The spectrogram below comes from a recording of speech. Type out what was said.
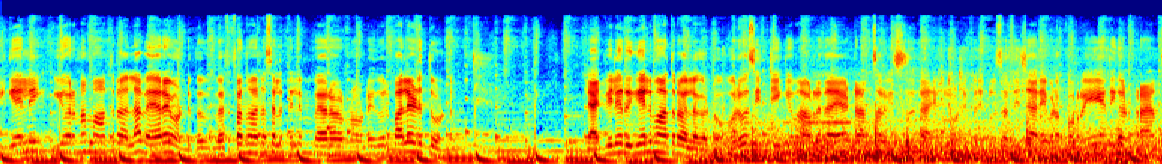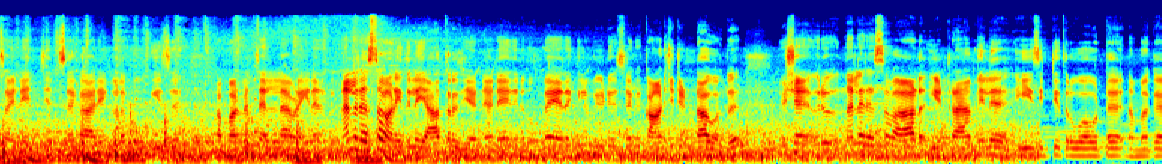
റിഗയിൽ ഈ ഒരെണ്ണം മാത്രമല്ല വേറെ ഉണ്ട് ഇപ്പം വെഫ് എന്ന് പറഞ്ഞ സ്ഥലത്തിലും വേറെ ഒരെണ്ണം ഉണ്ട്. ഇതുപോലെ പലയിടത്തും ഉണ്ട്. ലാറ്റ്വിയയിൽ റിഗയിൽ മാത്രമല്ല കേട്ടോ. ഓരോ സിറ്റിക്കും അവരുടേതായ ട്രാം സർവീസസ് കാര്യങ്ങളുണ്ട്. ഇപ്പോൾ നിങ്ങൾ ശ്രദ്ധിച്ചാൽ ഇവിടെ കുറേയധികം ട്രാംസ് അതിന്റെ എഞ്ചിൻസ് കാര്യങ്ങൾ ബൂഗീസ് കമ്പാർട്ട്മെന്റ്സ് എല്ലാം ഇവിടെ ഇങ്ങനെ നല്ല രസമാണ് ഇതിൽ യാത്ര ചെയ്യാൻ. ഞാൻ ഇതിന് മുമ്പേ ഏതെങ്കിലും വീഡിയോസിലൊക്കെ കാണിച്ചിട്ടുണ്ടാവും അത്. പക്ഷേ ഒരു നല്ല രസമാണ് ഈ ട്രാമിൽ ഈ സിറ്റി ത്രൂ ഔട്ട് നമുക്ക്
